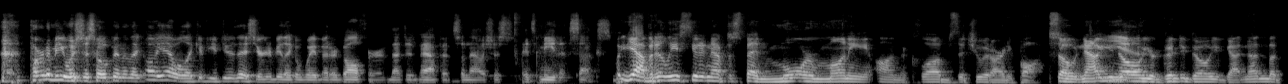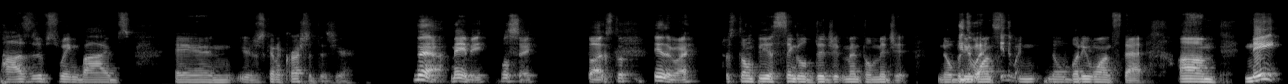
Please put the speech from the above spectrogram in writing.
Part of me was just hoping that, like, oh yeah, well, like if you do this, you're gonna be like a way better golfer, and that didn't happen. So now it's just it's me that sucks. But yeah, but at least you didn't have to spend more money on the clubs that you had already bought. So now you know yeah. you're good to go. You've got nothing but positive swing vibes, and you're just gonna crush it this year. Yeah, maybe we'll see. But either way, just don't be a single digit mental midget. Nobody way, wants nobody wants that. Um, Nate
